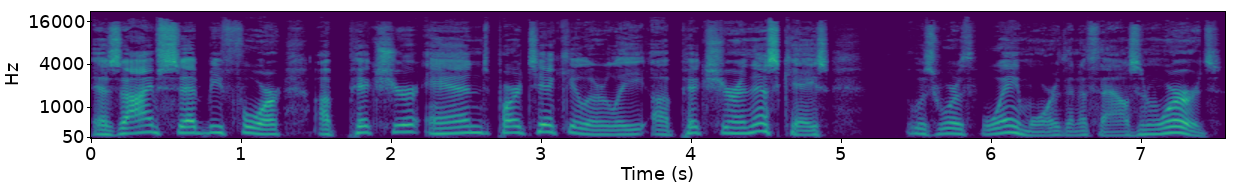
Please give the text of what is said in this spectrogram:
As I've said before, a picture, and particularly a picture in this case, was worth way more than a thousand words.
